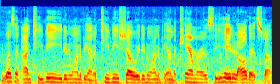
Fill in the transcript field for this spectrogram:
He wasn't on TV. He didn't want to be on a TV show. He didn't want to be on the cameras. He hated all that stuff.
